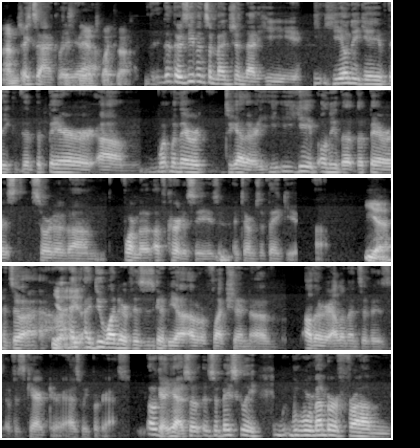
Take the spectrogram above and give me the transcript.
and just Exactly, disappeared yeah. like that. There's even some mention that he he only gave the the, the bear um, when, when they were together. He, he gave only the, the barest sort of um, form of, of courtesies in, in terms of thank you. Yeah, And so I, Yeah, I, yeah. I do wonder if this is going to be a, a reflection of other elements of his of his character as we progress. Okay, yeah. So so basically, we'll remember from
